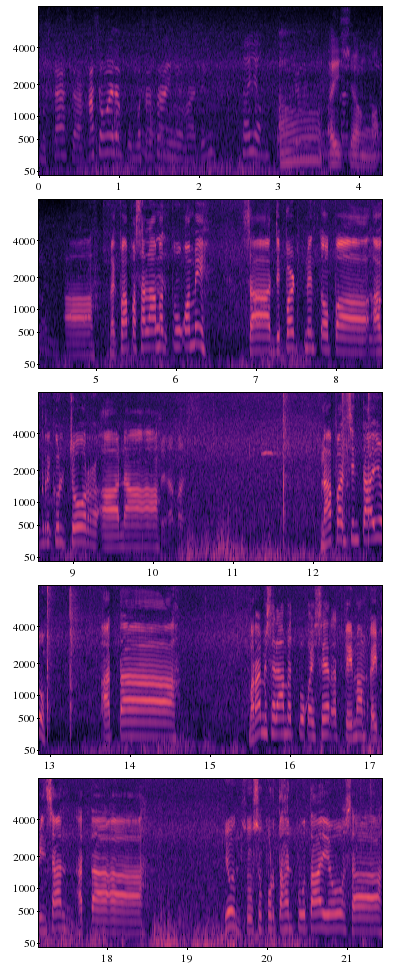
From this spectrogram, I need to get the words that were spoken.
mustasa. Kaso nga lang po, masasahin yung ating Sayang po. Ah, ay siya nga. Ah, nagpapasalamat po kami sa Department of ah, Agriculture ah, na napansin tayo. At ah, maraming salamat po kay sir at kay ma'am, kay pinsan at ah, yun, susuportahan po tayo sa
